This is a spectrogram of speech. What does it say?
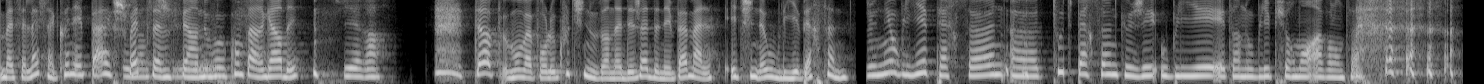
bah celle-là, je la connais pas. Chouette, ben, ça me fait un nouveau compte à regarder. Tu verras. Top Bon, bah pour le coup, tu nous en as déjà donné pas mal. Et tu n'as oublié personne. Je n'ai oublié personne. Euh, toute personne que j'ai oubliée est un oubli purement involontaire.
